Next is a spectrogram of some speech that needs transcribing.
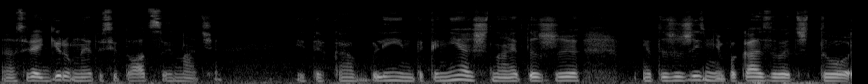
э, среагируем на эту ситуацию иначе. И такая, блин, да, конечно, это же, это же жизнь мне показывает, что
